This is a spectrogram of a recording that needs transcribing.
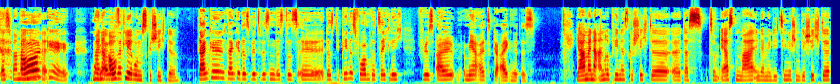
Das war meine, äh, Okay. Gut, meine es hat- Aufklärungsgeschichte. Danke, danke, dass wir jetzt wissen, dass das, äh, dass die Penisform tatsächlich fürs All mehr als geeignet ist. Ja, meine andere Penisgeschichte, äh, dass zum ersten Mal in der medizinischen Geschichte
